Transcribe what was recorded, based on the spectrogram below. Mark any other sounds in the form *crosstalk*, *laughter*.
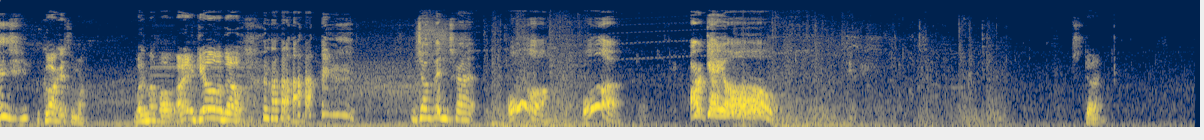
The car hit someone. Wasn't my fault. I didn't kill him though. *laughs* Jump in front. Oh! Oh! RKO! Stunt.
